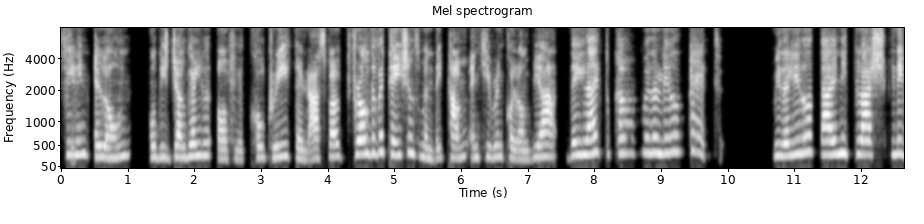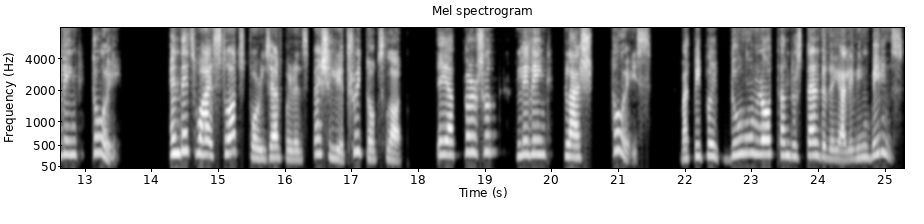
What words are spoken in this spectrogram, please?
feeling alone all this jungle of uh, concrete and asphalt. From the vacations when they come, and here in Colombia, they like to come with a little pet, with a little tiny plush living toy. And that's why sloths, for example, and especially a three-toed sloth, they are perfect living plush toys. But people do not understand that they are living beings,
